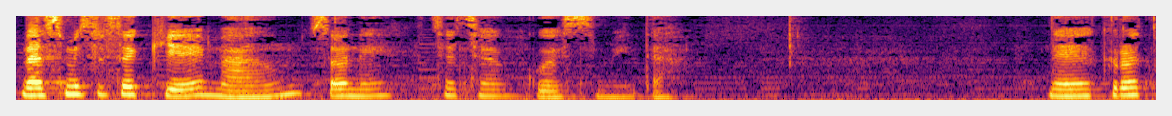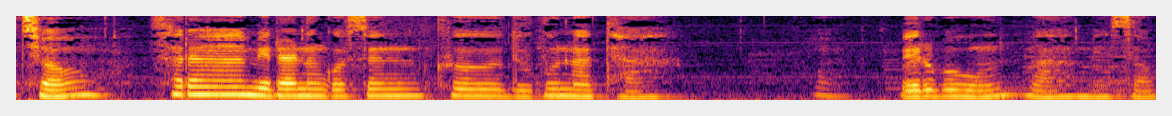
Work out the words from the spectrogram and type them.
나스미 수세키의 마음 써내 제창구였습니다. 네, 그렇죠. 사람이라는 것은 그 누구나 다 어, 외로운 마음에서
